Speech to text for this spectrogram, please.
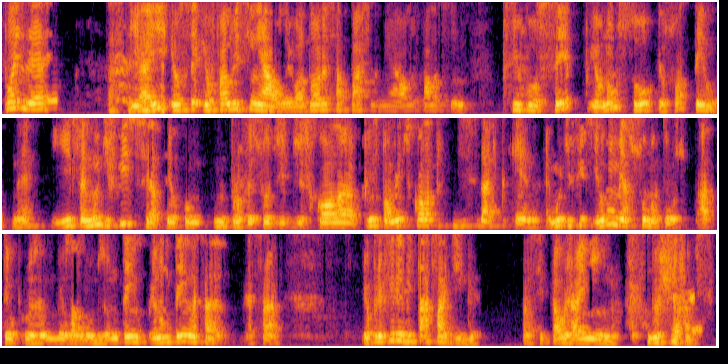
Pois é. E aí eu, eu falo isso em aula, eu adoro essa parte da minha aula, eu falo assim, se você, eu não sou, eu sou ateu, né? E isso é muito difícil ser ateu como um professor de, de escola, principalmente escola de cidade pequena. É muito difícil. Eu não me assumo ateu, ateu para os meus alunos. Eu não tenho, eu não tenho essa, essa. Eu prefiro evitar a fadiga, para citar o Jaiminho do Chaves.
